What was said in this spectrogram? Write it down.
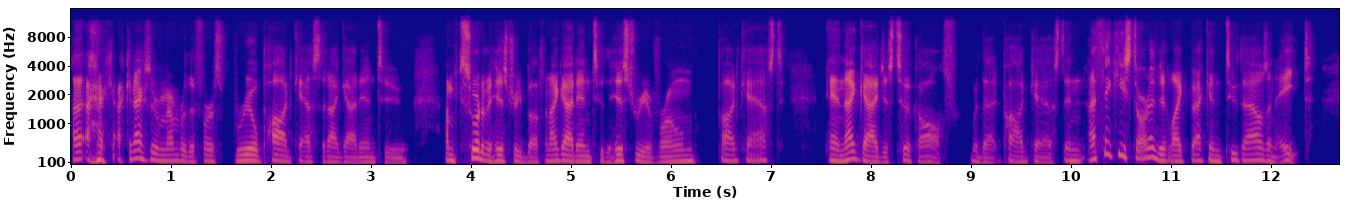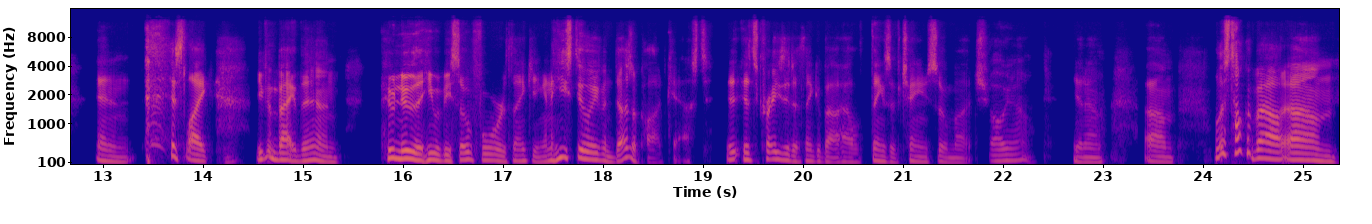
I I can actually remember the first real podcast that I got into. I'm sort of a history buff, and I got into the History of Rome podcast, and that guy just took off with that podcast. And I think he started it like back in 2008. And it's like, even back then, who knew that he would be so forward thinking? And he still even does a podcast. It, it's crazy to think about how things have changed so much. Oh yeah. You know, um, let's talk about um,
